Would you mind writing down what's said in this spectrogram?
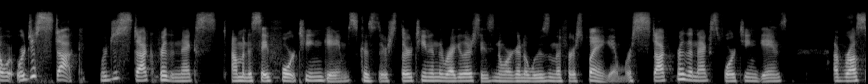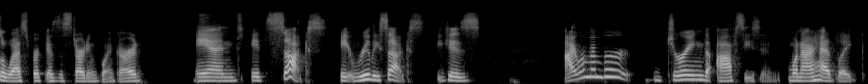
we're, we're just stuck. We're just stuck for the next, I'm going to say 14 games because there's 13 in the regular season and we're going to lose in the first playing game. We're stuck for the next 14 games of Russell Westbrook as the starting point guard. And it sucks. It really sucks because I remember during the off season when I had like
